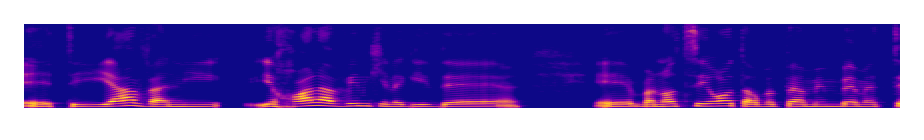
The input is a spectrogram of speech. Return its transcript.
התהייה, ואני יכולה להבין כי נגיד אה, אה, בנות צעירות הרבה פעמים באמת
